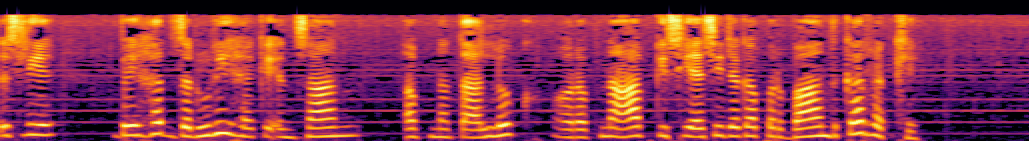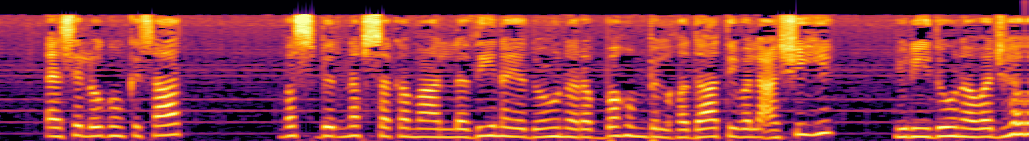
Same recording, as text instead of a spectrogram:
تو اس لیے بے حد ضروری ہے کہ انسان اپنا تعلق اور اپنا آپ کسی ایسی جگہ پر باندھ کر رکھے۔ ایسے لوگوں کے ساتھ بس بر نفس کما الدین یدون رب بالغدات والعشی یریدون وجہ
